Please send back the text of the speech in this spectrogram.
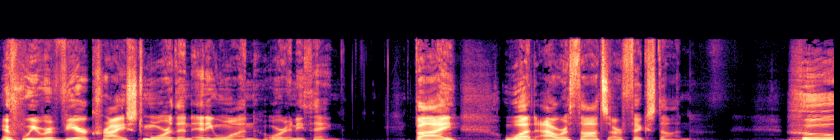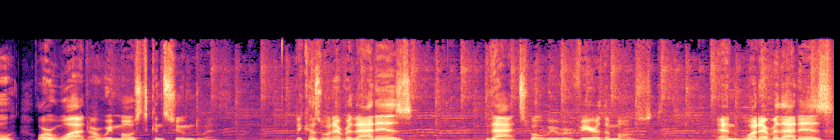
if we revere Christ more than anyone or anything? By what our thoughts are fixed on. Who or what are we most consumed with? Because whatever that is, that's what we revere the most. And whatever that is,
